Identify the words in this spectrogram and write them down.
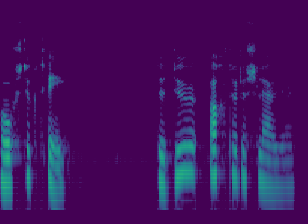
Hoofdstuk 2 De deur achter de sluier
